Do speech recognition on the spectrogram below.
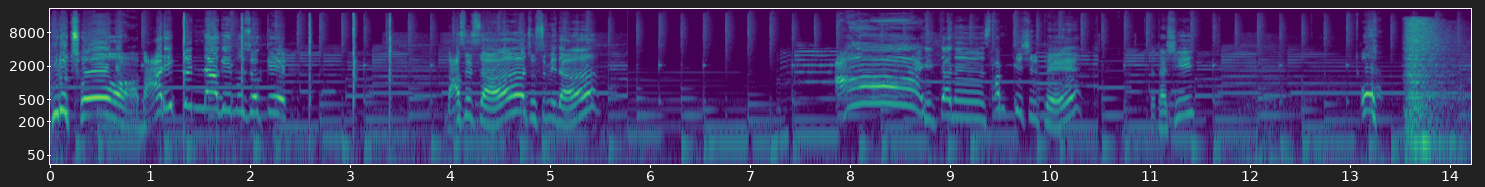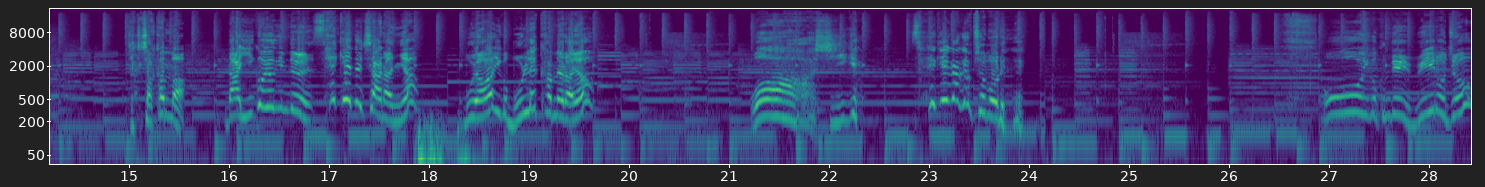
그렇죠! 말이 끝나기 무섭게 마술사 좋습니다. 아 일단은 3트 실패 자 다시 어 자, 잠깐만 나 이거 형님들 3개 넣지 않았냐? 뭐야 이거 몰래카메라야? 와 씨 이게 3개가 겹쳐버리네. 오 이거 근데 왜 이러죠?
